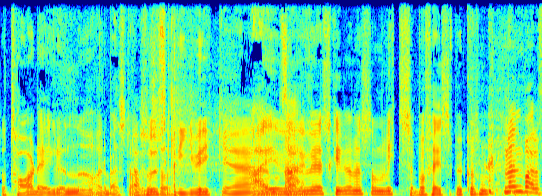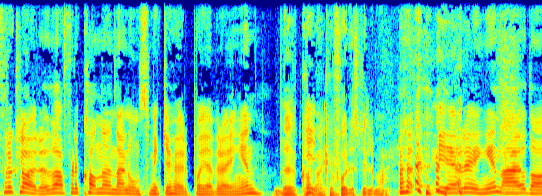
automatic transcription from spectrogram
så tar det i grunnen arbeidsdag. Så du skriver ikke Nei, nei vi skriver mest sånn vitser på Facebook og sånn. Men bare for å klare det, da, for det kan hende det er noen som ikke hører på Gjever og Gjengen. Det kan jeg ikke forestille meg. Gjever og Gjengen er jo da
